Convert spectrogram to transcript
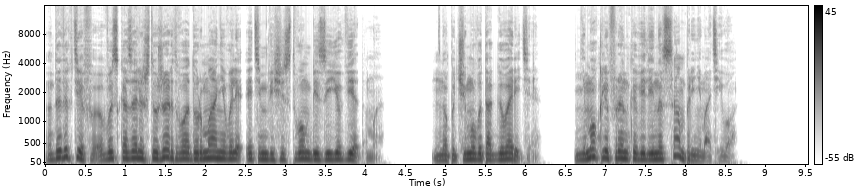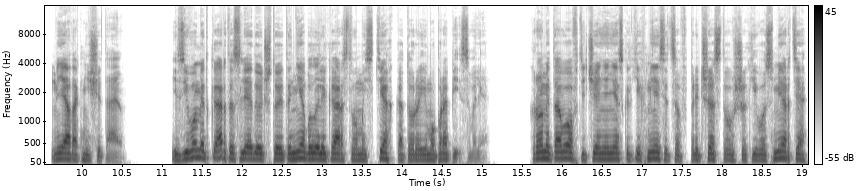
«Детектив, вы сказали, что жертву одурманивали этим веществом без ее ведома. Но почему вы так говорите? Не мог ли Фрэнк Авелина сам принимать его?» «Я так не считаю. Из его медкарты следует, что это не было лекарством из тех, которые ему прописывали. Кроме того, в течение нескольких месяцев, предшествовавших его смерти,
